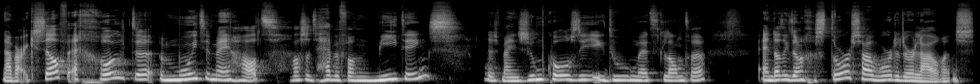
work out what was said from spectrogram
Nou, waar ik zelf echt grote moeite mee had, was het hebben van meetings. Dus mijn Zoom-calls die ik doe met klanten. En dat ik dan gestoord zou worden door Laurens.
